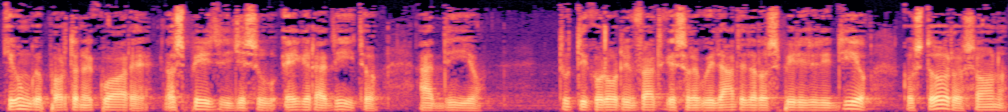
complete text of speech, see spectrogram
Chiunque porta nel cuore lo Spirito di Gesù è gradito a Dio. Tutti coloro infatti che sono guidati dallo Spirito di Dio, costoro sono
